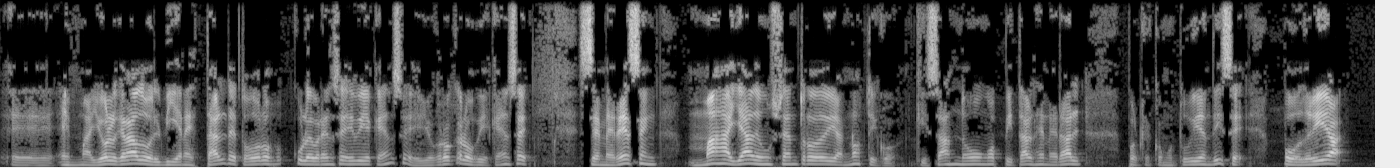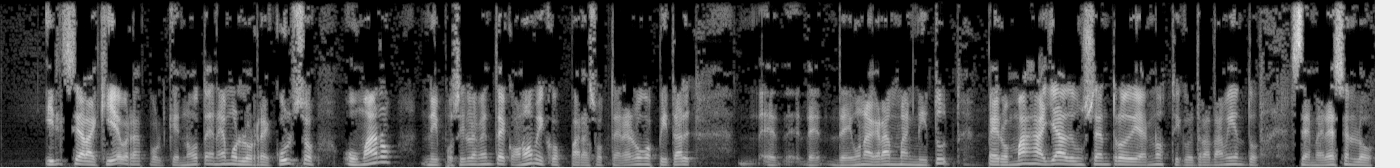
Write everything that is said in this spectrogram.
eh, en mayor grado el bienestar de todos los culebrenses y viequenses. Yo creo que los viequenses se merecen más allá de un centro de diagnóstico, quizás no un hospital general, porque como tú bien dices, podría irse a la quiebra porque no tenemos los recursos humanos ni posiblemente económicos para sostener un hospital de, una gran magnitud, pero más allá de un centro de diagnóstico y tratamiento, se merecen los,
